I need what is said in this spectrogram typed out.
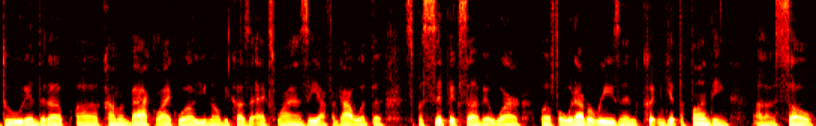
Dude ended up uh, coming back like, well, you know, because of X, Y, and Z. I forgot what the specifics of it were, but for whatever reason, couldn't get the funding. Uh, so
